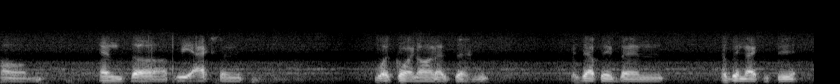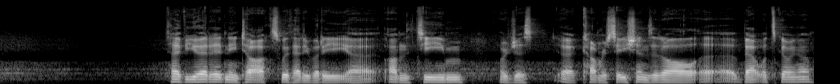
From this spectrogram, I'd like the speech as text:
um, and the reaction, what's going on has been, has definitely been, it's been nice to see. Have you had any talks with anybody uh, on the team or just uh, conversations at all uh, about what's going on?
